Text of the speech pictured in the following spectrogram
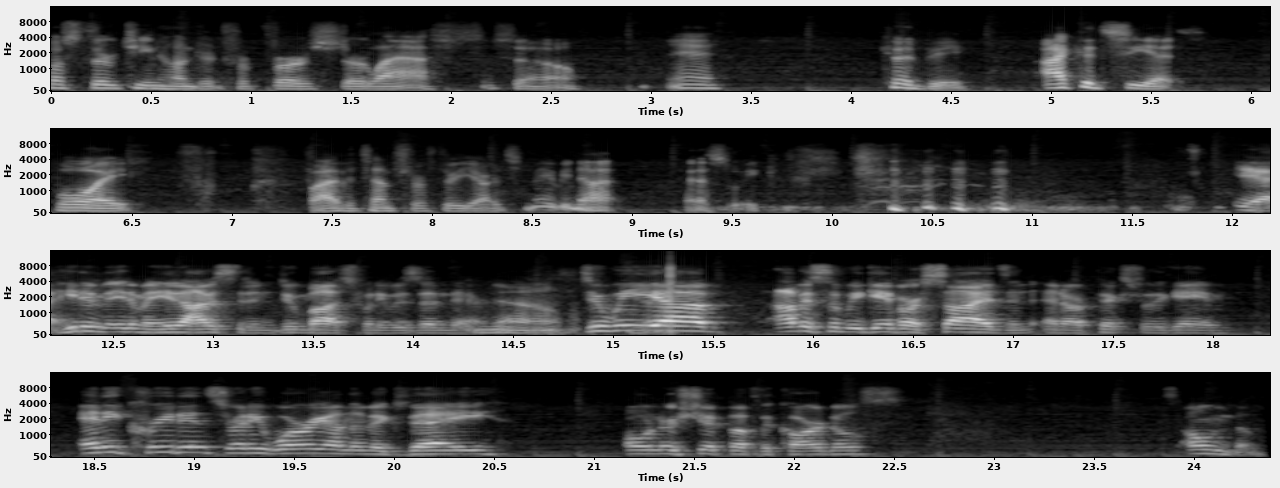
Plus thirteen hundred for first or last. So Eh, could be. I could see it. Boy, five attempts for three yards. Maybe not last week. yeah, he didn't. I mean, he obviously didn't do much when he was in there. No. Do we? Uh, obviously, we gave our sides and, and our picks for the game. Any credence or any worry on the McVay ownership of the Cardinals? Let's own them.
